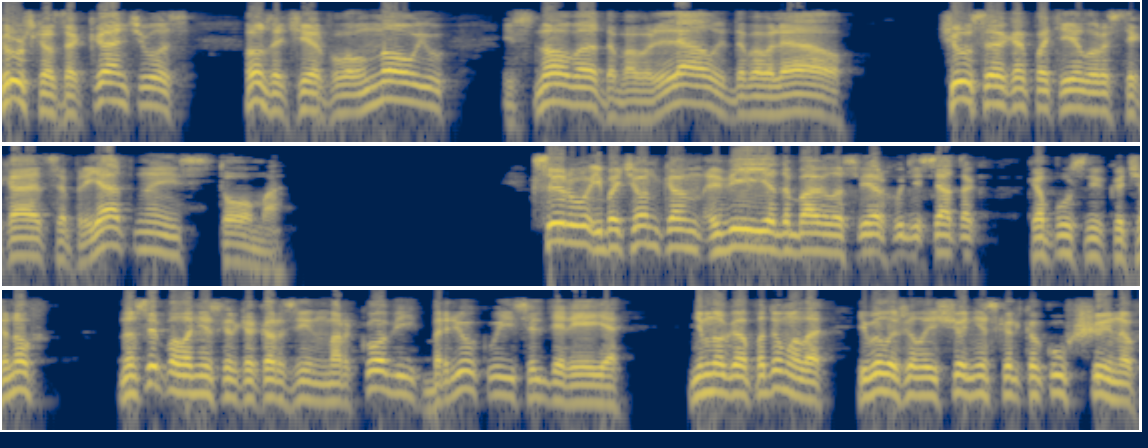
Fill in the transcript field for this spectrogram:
Кружка заканчивалась, он зачерпывал новую и снова добавлял и добавлял, чувствуя, как по телу растекается приятная истома. К сыру и бочонкам Вия добавила сверху десяток капустных кочанов, насыпала несколько корзин моркови, брюквы и сельдерея, немного подумала и выложила еще несколько кувшинов,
